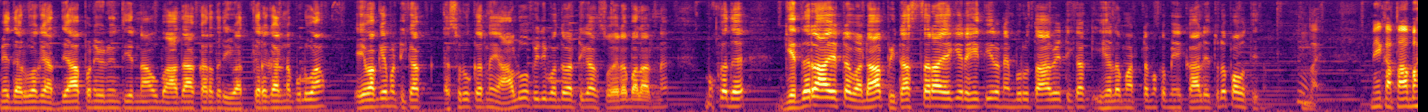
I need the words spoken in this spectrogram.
මේ දරුවගේ අධ්‍යාපනය වෙන තියෙනාව බාධා කරද ඉවත් කරගන්න පුළුවන්. ඒවගේම ටිකක් ඇසුරු කරන යාලුව පිළිබඳව ටිකක් සොයල බලන්න. මොකද ගෙදරායට වඩා පිටස්තරය කෙර හිතීර නැඹුරුතාවේ ටිකක් ඉහළ මට්ටමක මේ කාලය තුළ පවතින. මේ කතාබහ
